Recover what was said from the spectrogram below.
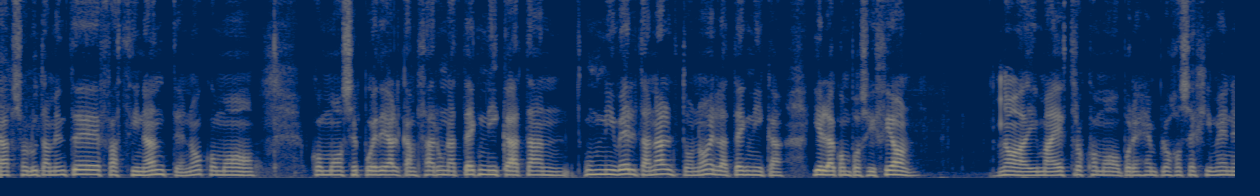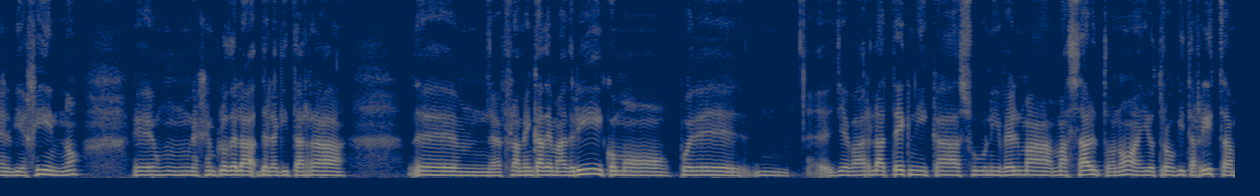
Absolutamente fascinante, ¿no? Cómo, cómo se puede alcanzar una técnica tan, un nivel tan alto, ¿no? En la técnica y en la composición. No, hay maestros como, por ejemplo, José Jiménez, el viejín, ¿no? Es un ejemplo de la, de la guitarra Em, flamenca de Madrid y cómo puede mm, llevar la técnica a su nivel más, alto, ¿no? Hay otros guitarristas,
